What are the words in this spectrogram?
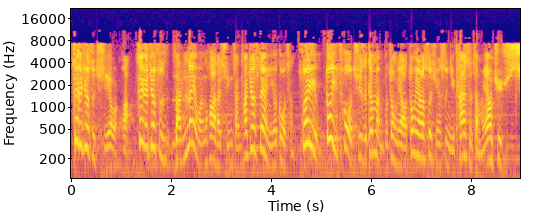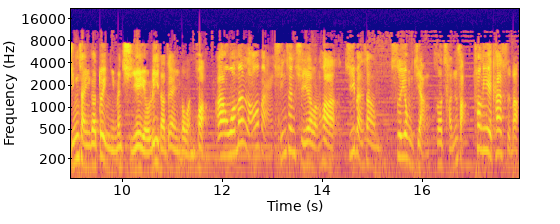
这个就是企业文化，这个就是人类文化的形成，它就是这样一个过程。所以对错其实根本不重要，重要的事情是你开始怎么样去形成一个对你们企业有利的这样一个文化啊。我们老板形成。企业文化基本上是用奖和惩罚。创业开始吧。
